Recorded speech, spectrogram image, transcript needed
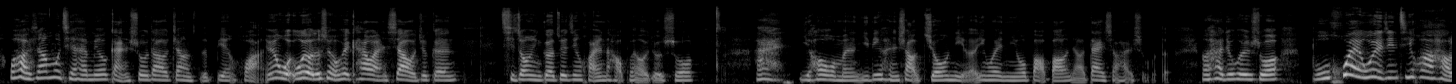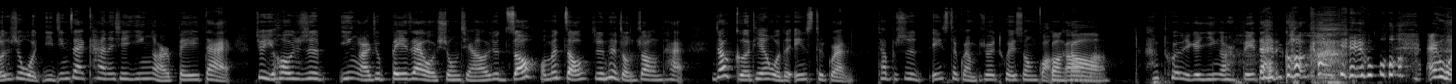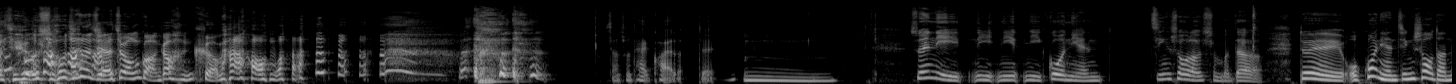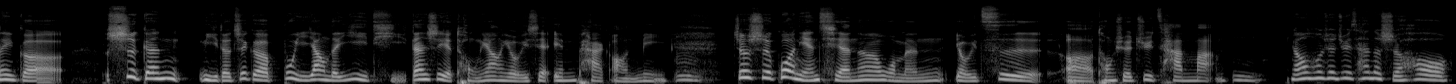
我好像目前还没有感受到这样子的变化，因为我我有的时候会开玩笑，我就跟其中一个最近怀孕的好朋友就说。哎，以后我们一定很少揪你了，因为你有宝宝，你要带小孩什么的。然后他就会说不会，我已经计划好了，就是我已经在看那些婴儿背带，就以后就是婴儿就背在我胸前，然后就走，我们走，就是那种状态。你知道隔天我的 Instagram，他不是 Instagram 不是会推送广告吗？广告他推了一个婴儿背带的广告给我。哎，我其实有的时候真的觉得这种广告很可怕，好吗？享受太快了，对，嗯，所以你你你你过年经受了什么的？对，我过年经受的那个是跟你的这个不一样的议题，但是也同样有一些 impact on me。嗯，就是过年前呢，我们有一次呃同学聚餐嘛，嗯，然后同学聚餐的时候。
